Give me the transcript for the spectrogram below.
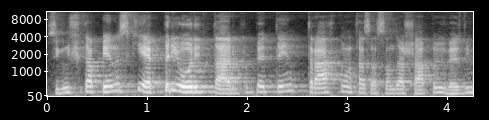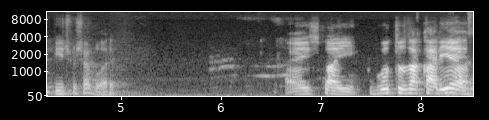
Significa apenas que é prioritário para o PT entrar com a cassação da chapa ao invés do impeachment agora. É isso aí. Guto Zacarias.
